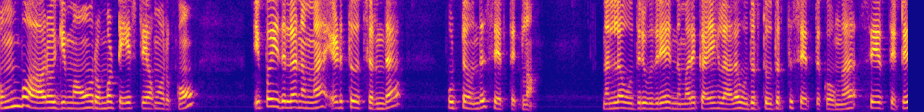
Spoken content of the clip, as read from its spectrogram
ரொம்ப ஆரோக்கியமாகவும் ரொம்ப டேஸ்டியாகவும் இருக்கும். இப்போ இதில் நம்ம எடுத்து வச்சுருந்த புட்டை வந்து சேர்த்துக்கலாம். நல்லா உதிரி உதிரியாக இந்த மாதிரி கைகளால் உதிர்த்து உதிர்த்து சேர்த்துக்கோங்க. சேர்த்துட்டு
